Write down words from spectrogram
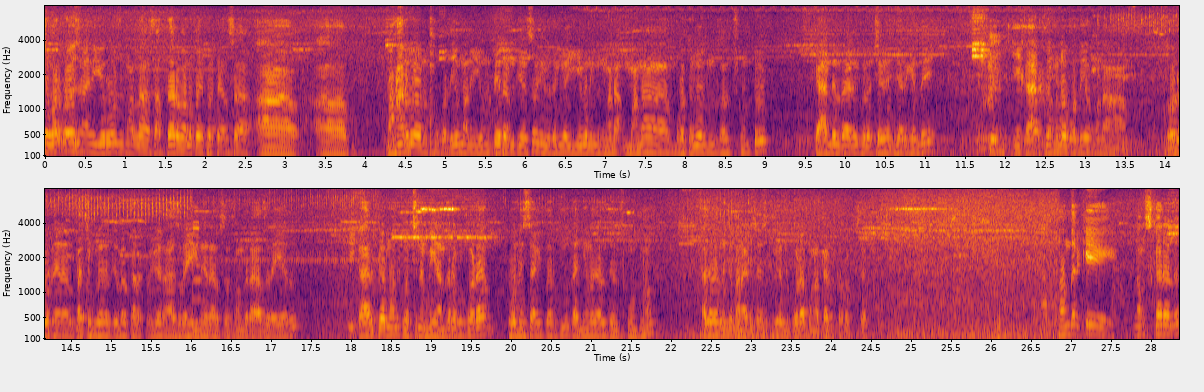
చివరి రోజున ఈ రోజు మళ్ళా సర్దార్ వల్లభాయ్ పటేల్ సా- మహానుభావునికి ఉదయం మనం యూనిటీ రన్ చేసాం. ఈ విధంగా ఈవినింగ్ మన మన మృతదేహం తలుచుకుంటూ క్యాండిల్ ర్యాలీ కూడా చేయడం జరిగింది. ఈ కార్యక్రమంలో ఉదయం మన గౌరవనీయ పశ్చిమ గోదావరి జిల్లా కలెక్టర్ గారు హాజరయ్యి సీనియర్ అందరూ హాజరయ్యారు. ఈ కార్యక్రమానికి వచ్చిన మీ అందరికీ కూడా పోలీస్ శాఖ తరఫున ధన్యవాదాలు తెలుసుకుంటున్నాం. అదేవిధంగా మన అడిషనల్ స్పీకర్ కూడా మాట్లాడతారు ఒకసారి. అందరికీ నమస్కారాలు.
